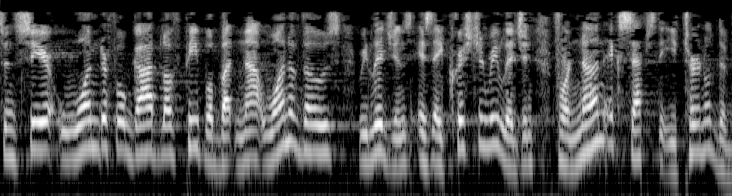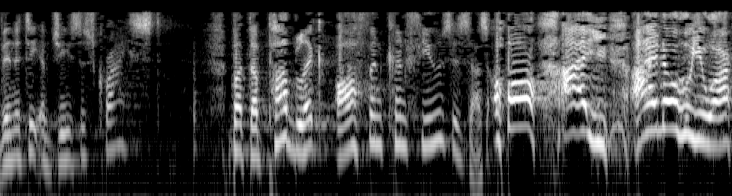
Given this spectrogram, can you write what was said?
sincere, wonderful, God loved people, but not one of those religions is a Christian religion, for none accepts the eternal divinity of Jesus Christ. But the public often confuses us. Oh, I, I know who you are.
